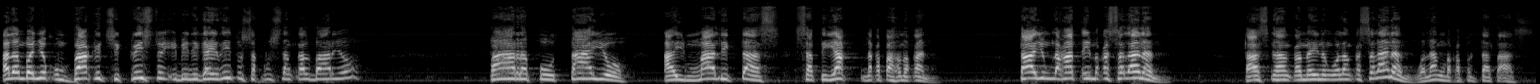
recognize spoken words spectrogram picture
Alam ba niyo kung bakit si Kristo ibinigay rito sa krus ng Kalbaryo? Para po tayo ay maligtas sa tiyak na kapahamakan. tayong lahat ay makasalanan. Taas nga ang kamay ng walang kasalanan, walang makapagtataas.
